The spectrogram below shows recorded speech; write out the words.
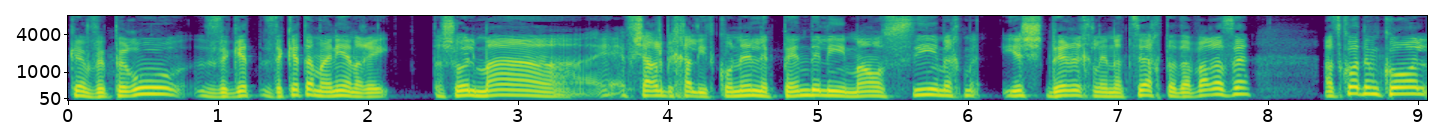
כן ופרו זה, גט- זה קטע מעניין הרי אתה שואל מה אפשר בכלל להתכונן לפנדלים מה עושים איך יש דרך לנצח את הדבר הזה אז קודם כל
